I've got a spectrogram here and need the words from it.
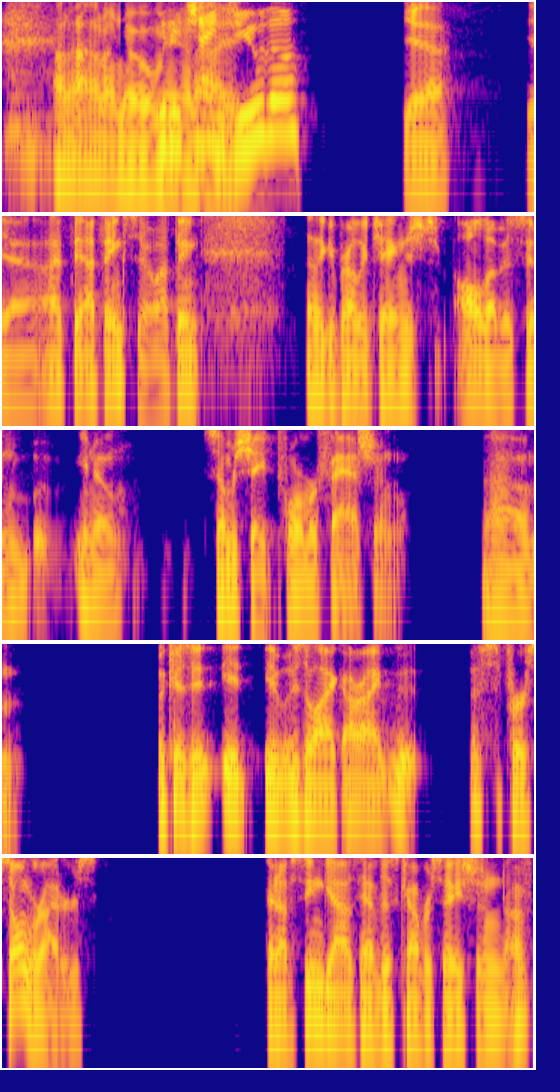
I don't, I don't know, Did man. Did it change I, you though? Yeah, yeah. I think I think so. I think I think it probably changed all of us in you know some shape, form, or fashion. Um, because it it it was like all right for songwriters and I've seen guys have this conversation I've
